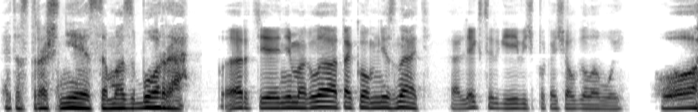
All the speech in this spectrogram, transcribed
это страшнее самосбора. Партия не могла о таком не знать. Олег Сергеевич покачал головой. «О,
